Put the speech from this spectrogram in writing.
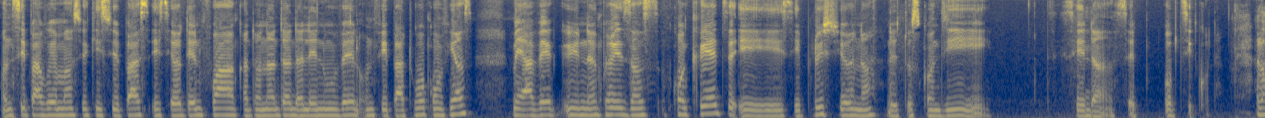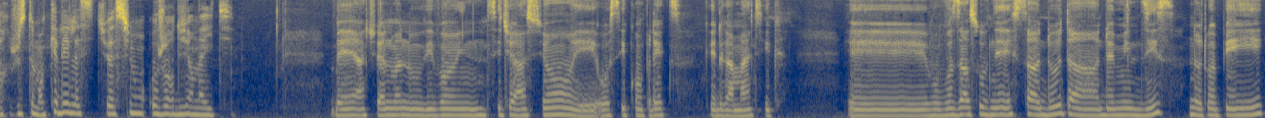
on ne sait pas vraiment ce qui se passe. Et certaines fois, quand on entend dans les nouvelles, on ne fait pas trop confiance, mais avec une présence concrète et c'est plus sûr non, de tout ce qu'on dit. C'est dans cette optique-là. Alors justement, quelle est la situation aujourd'hui en Haïti? Ben, Actuellement, nous vivons une situation aussi complexe que dramatique. Et vous vous en souvenez sans doute, en 2010, notre pays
